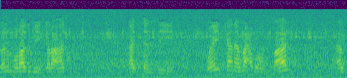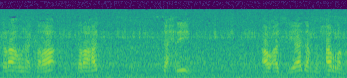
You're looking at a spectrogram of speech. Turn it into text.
فالمراد به كراهة التنزيه. وإن كان بعضهم قال الكراهة هنا كراهة, كراهة تحريم أو الزيادة محرمة.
